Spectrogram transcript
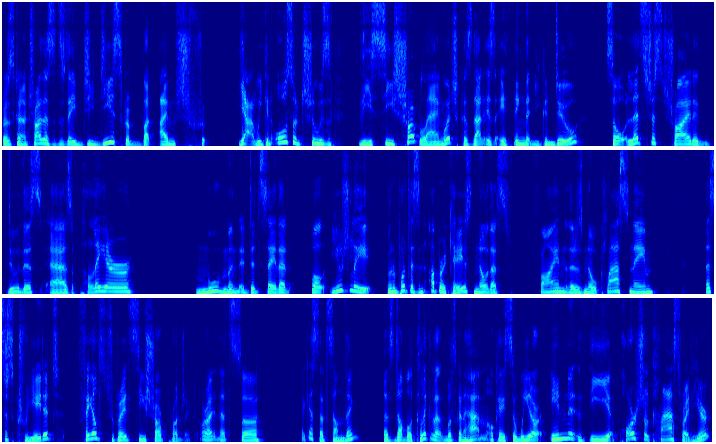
we're just going to try this. This is a GD script, but I'm, yeah, we can also choose the C sharp language because that is a thing that you can do. So let's just try to do this as a player movement. It did say that, well, usually I'm going to put this in uppercase. No, that's fine. There's no class name. Let's just create it. Failed to create C sharp project. All right, that's, uh, I guess that's something. Let's double click that. What's going to happen? Okay, so we are in the partial class right here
